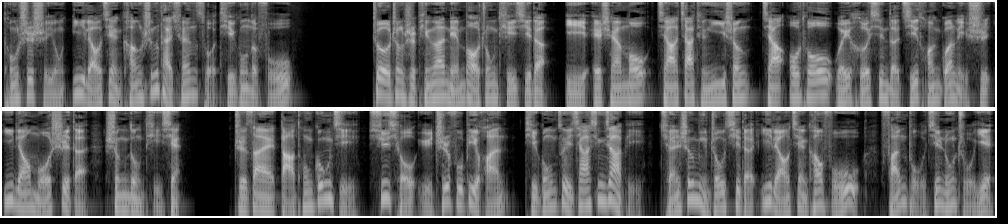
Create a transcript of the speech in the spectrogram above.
同时使用医疗健康生态圈所提供的服务。这正是平安年报中提及的以 HMO 加家庭医生加 O2O 为核心的集团管理式医疗模式的生动体现，旨在打通供给、需求与支付闭环，提供最佳性价比、全生命周期的医疗健康服务，反哺金融主业。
